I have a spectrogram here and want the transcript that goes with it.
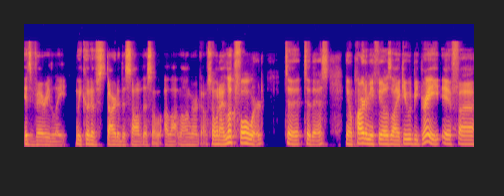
it's very late. We could have started to solve this a, a lot longer ago. So when I look forward to to this, you know, part of me feels like it would be great if uh,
